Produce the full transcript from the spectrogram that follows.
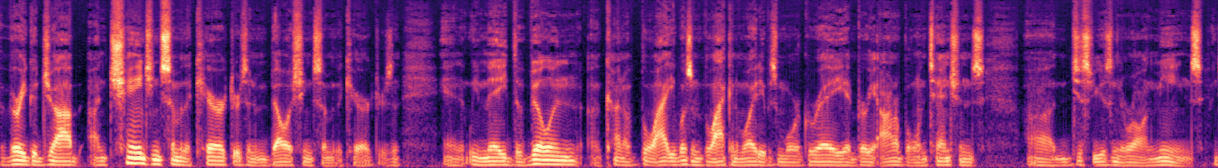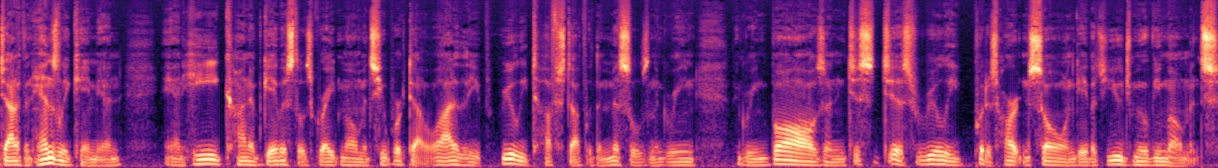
a very good job on changing some of the characters and embellishing some of the characters. And, and we made the villain uh, kind of black. He wasn't black and white, he was more gray. He had very honorable intentions, uh, just using the wrong means. Jonathan Hensleigh came in. And he kind of gave us those great moments. He worked out a lot of the really tough stuff with the missiles and the green, the green balls, and just just really put his heart and soul and gave us huge movie moments.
